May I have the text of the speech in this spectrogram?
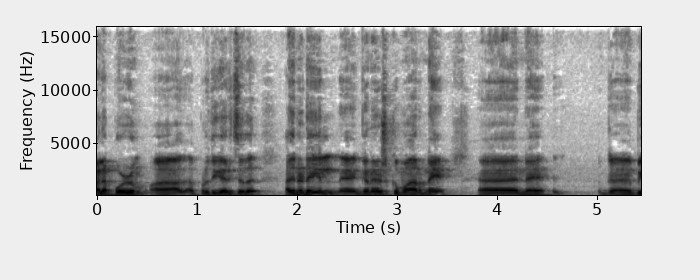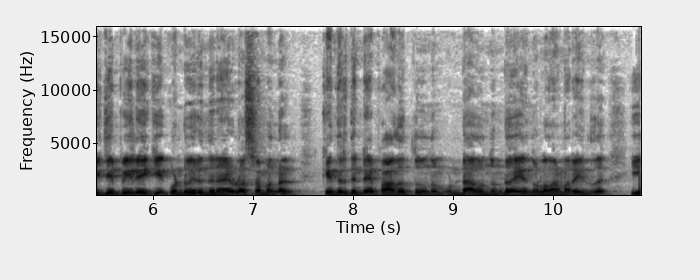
പലപ്പോഴും പ്രതികരിച്ചത്. അതിനിടയിൽ ഗണേഷ് കുമാറിനെ ബി ജെ പിയിലേക്ക് കൊണ്ടുവരുന്നതിനായുള്ള ശ്രമങ്ങൾ കേന്ദ്രത്തിന്റെ ഭാഗത്തു നിന്നും ഉണ്ടാകുന്നുണ്ട് എന്നുള്ളതാണ് അറിയുന്നത്. ഈ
